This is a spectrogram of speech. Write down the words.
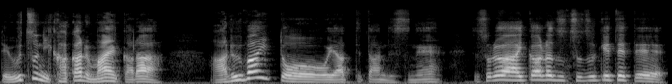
で、うつにかかる前から、アルバイトをやってたんですね。それは相変わらず続けてて、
